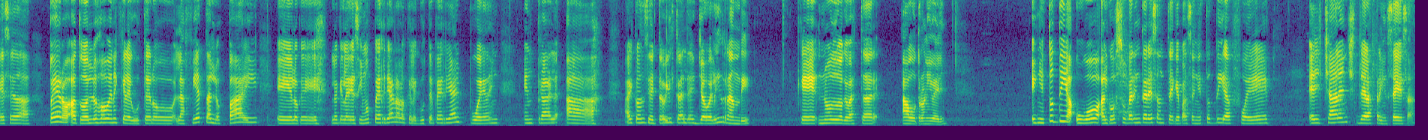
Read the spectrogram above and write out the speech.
esa edad. Pero a todos los jóvenes que les guste las fiestas, los parties, eh, lo, que, lo que le decimos perrear, a los que les guste perrear, pueden entrar a, al concierto virtual de Joel y Randy, que no dudo que va a estar a otro nivel en estos días hubo algo súper interesante que pasó en estos días. Fue el challenge de las princesas,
